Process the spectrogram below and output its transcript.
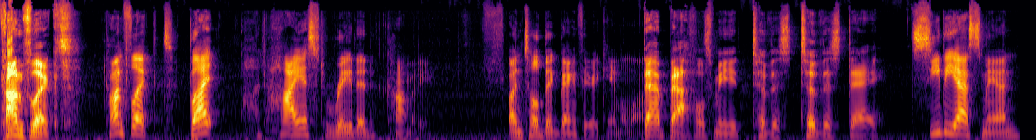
Conflict. conflict, but highest rated comedy until Big Bang Theory came along. That baffles me to this to this day. CBS, man,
